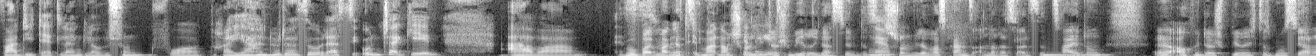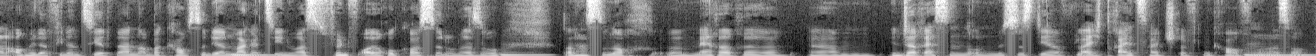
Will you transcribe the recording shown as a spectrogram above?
war die Deadline, glaube ich, schon vor drei Jahren oder so, dass sie untergehen. Aber es Wobei Magazine immer noch schon gelesen. wieder schwieriger sind. Das ja. ist schon wieder was ganz anderes als eine mhm. Zeitung. Äh, auch wieder schwierig. Das muss ja dann auch wieder finanziert werden. Aber kaufst du dir ein mhm. Magazin, was fünf Euro kostet oder so, mhm. dann hast du noch äh, mehrere ähm, Interessen und müsstest dir vielleicht drei Zeitschriften kaufen oder so. Mhm.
